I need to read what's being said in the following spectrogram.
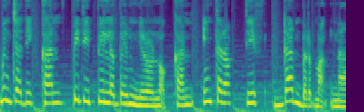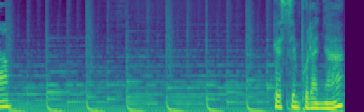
menjadikan PDP lebih menyeronokkan, interaktif dan bermakna. Kesimpulannya,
